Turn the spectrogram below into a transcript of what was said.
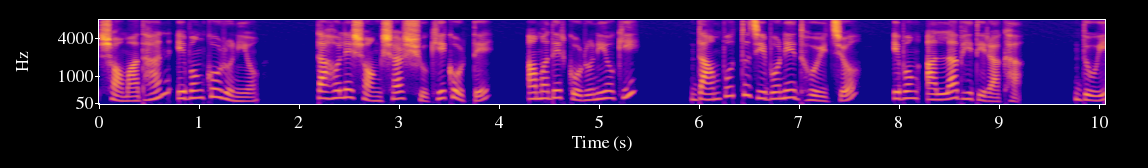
সমাধান এবং করণীয়। তাহলে সংসার সুখী করতে আমাদের করণীয় কি? দাম্পত্য জীবনে ধৈর্য এবং আল্লাভীতি রাখা। দুই,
